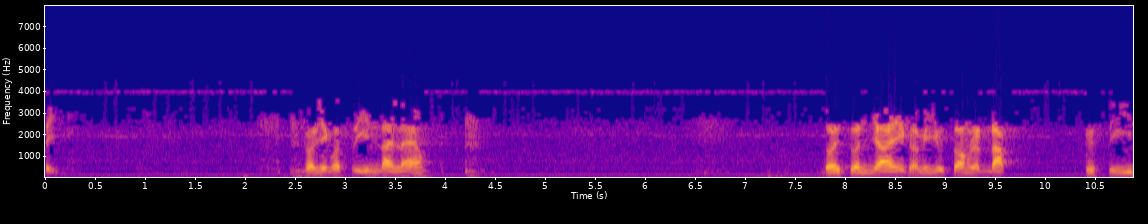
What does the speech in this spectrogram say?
ติ ก็เรียกว่าศีลได้แล้ว โดยส่วนใหญ่ก็มีอยู่สองระดับ คือศีล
